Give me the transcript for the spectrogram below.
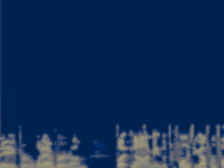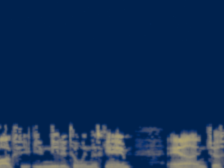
shape or whatever. Um, but no, I mean the performance you got from Fox, you, you needed to win this game, and just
